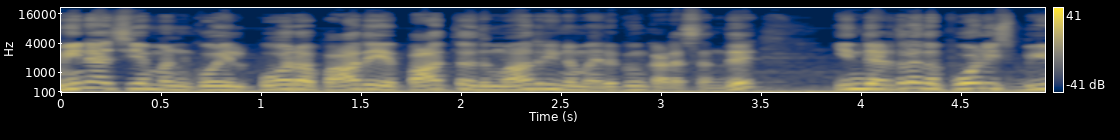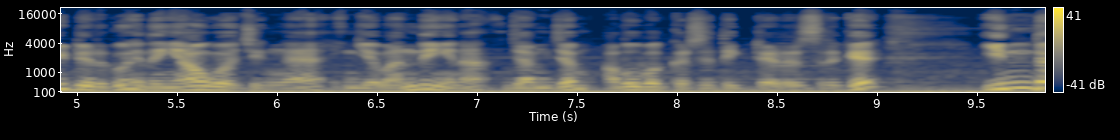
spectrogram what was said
மீனாட்சி அம்மன் கோயில் போகிற பாதையை பார்த்தது மாதிரி நம்ம இருக்கும் கடை சந்து. இந்த இடத்துல அந்த போலீஸ் பீட் இருக்கும். இதை ஞாபகம் வச்சுக்கோங்க. இங்கே வந்தீங்கன்னா ஜம்ஜம் அபுபக்கர் சித்திக் டேலர்ஸ் இருக்குது இந்த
